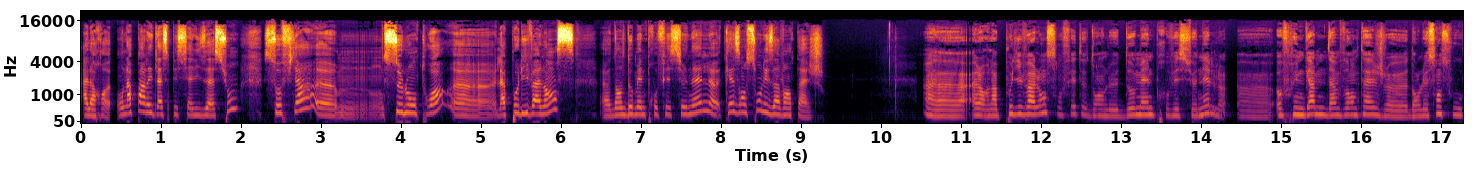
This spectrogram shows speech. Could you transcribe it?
Alors, euh, on a parlé de la spécialisation. Sophia, euh, selon toi, la polyvalence dans le domaine professionnel, quels en sont les avantages? Euh, alors la polyvalence en fait dans le domaine professionnel euh, offre une gamme d'avantages euh, dans le sens où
